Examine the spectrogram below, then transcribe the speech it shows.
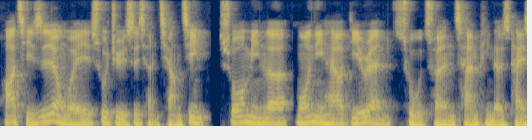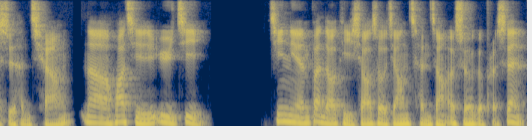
花旗是认为数据是很强劲，说明了模拟还有 DRAM 储存产品的态势很强。那花旗预计今年半导体销售将成长二十二个 percent，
